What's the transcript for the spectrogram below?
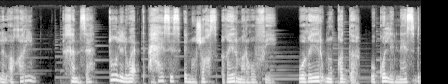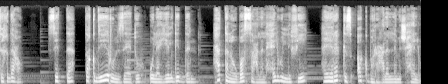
للآخرين. خمسة طول الوقت حاسس إنه شخص غير مرغوب فيه وغير مقدر وكل الناس بتخدعه. ستة تقديره لذاته قليل جدا. حتى لو بص على الحلو اللي فيه هيركز أكبر على اللي مش حلو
